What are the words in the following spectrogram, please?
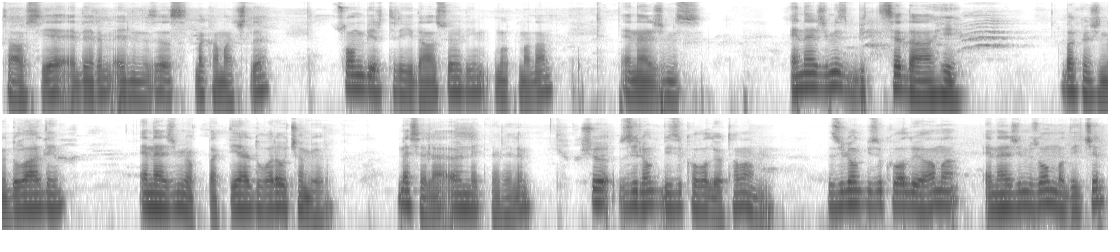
tavsiye ederim. Elinizi ısıtmak amaçlı. Son bir triyi daha söyleyeyim unutmadan. Enerjimiz enerjimiz bitse dahi bakın şimdi duvardayım. Enerjim yok. Bak diğer duvara uçamıyorum. Mesela örnek verelim. Şu Zilong bizi kovalıyor tamam mı? Zilong bizi kovalıyor ama enerjimiz olmadığı için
